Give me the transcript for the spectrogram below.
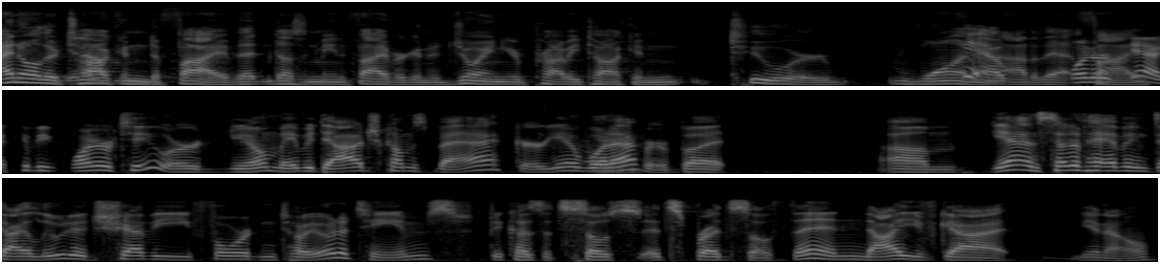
I know they're know? talking to five. That doesn't mean five are going to join. You're probably talking two or one Yeah, out of that One or, five. yeah, it could be one or two, or you know, maybe Dodge comes back, or you know, whatever. But um, yeah, instead of having diluted Chevy, Ford, and Toyota teams because it's so s- it's spread so thin, now you've got you know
